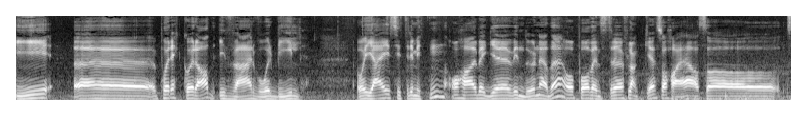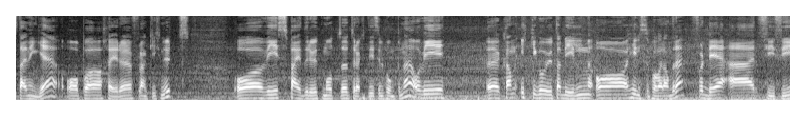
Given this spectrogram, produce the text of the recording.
i eh, På rekke og rad i hver vår bil. Og jeg sitter i midten og har begge vinduer nede. Og på venstre flanke så har jeg altså Stein Inge, og på høyre flanke Knut. Og vi speider ut mot trøkkdieselpumpene, og vi eh, kan ikke gå ut av bilen og hilse på hverandre, for det er fy-fy.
